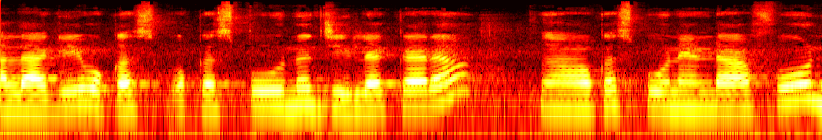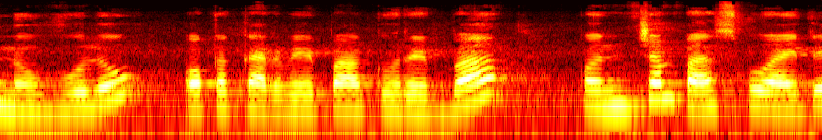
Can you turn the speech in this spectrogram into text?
అలాగే ఒక ఒక స్పూను జీలకర్ర ఒక స్పూన్ అండ్ హాఫ్ నువ్వులు ఒక కరివేపాకు రెబ్బ కొంచెం పసుపు అయితే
